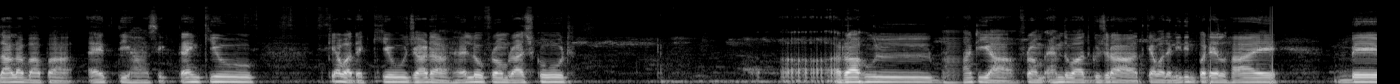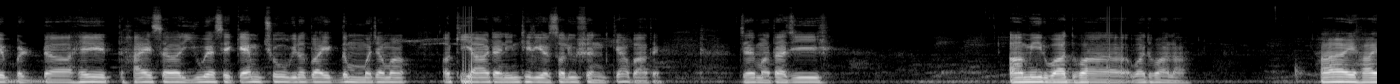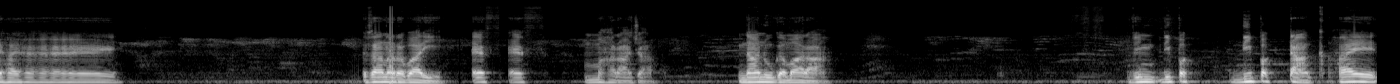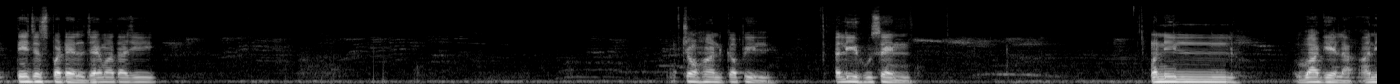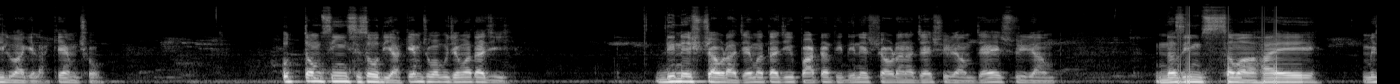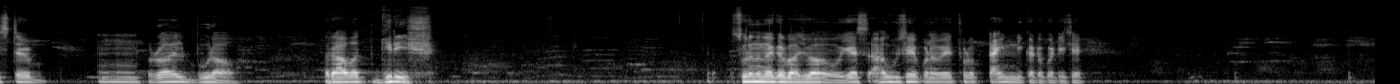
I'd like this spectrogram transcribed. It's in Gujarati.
લાલા બાપા ઐતિહાસિક થેન્ક યુ ક્યાં વાત હે કેવું જાડા hello from Rajkot Rahul Bhatia from Ahmedabad Gujarat ક્યાં વાત હે નીતિન પટેલ હાય બે બડા હેત હાય સર યુએસએ કેમ છો વિનોદભાઈ એકદમ મજામાં Aki art and interior solution ક્યાં બાત હે જય માતાજી Aamir Wadhwa Wadhwala hi hi hi hi hi hi Rana Rabari F F Maharaja Nanu Gamara Vim Deepak Deepak Tank hi Tejas Patel જય માતાજી ચૌહાણ કપિલ અલી હુસેન અનિલ વાઘેલા અનિલ વાઘેલા કેમ છો ઉત્તમસિંહ સિસોદિયા કેમ છો બાબુ જય માતાજી દિનેશ ચાવડા જય માતાજી પાટણથી દિનેશ ચાવડાના જય શ્રી રામ જય Shri Ram Nazim Sama hi mister royal Bhurav Rawat Girish Surendranagar બાજુ આવો. યસ આવું છે, પણ હવે થોડોક ટાઈમની કટોકટી છે.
